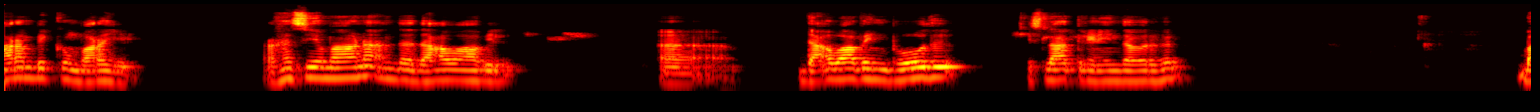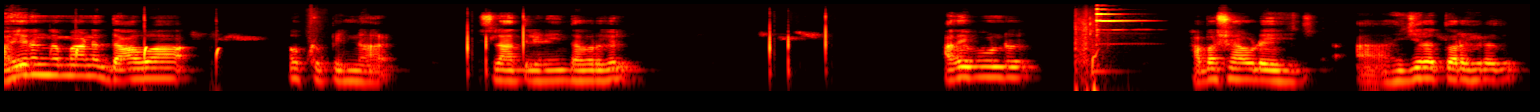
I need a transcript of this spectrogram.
ஆரம்பிக்கும் வரையில் ரகசியமான அந்த தாவாவில் தாவாவின் போது இஸ்லாத்தில் இணைந்தவர்கள். பகிரங்கமான தாவாவுக்கு பின்னால் இஸ்லாத்தில் இணைந்தவர்கள். அதே போன்று ஹபஷாவுடைய ஹிஜ் அஹ் ஹிஜ்ரத் வருகிறது.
